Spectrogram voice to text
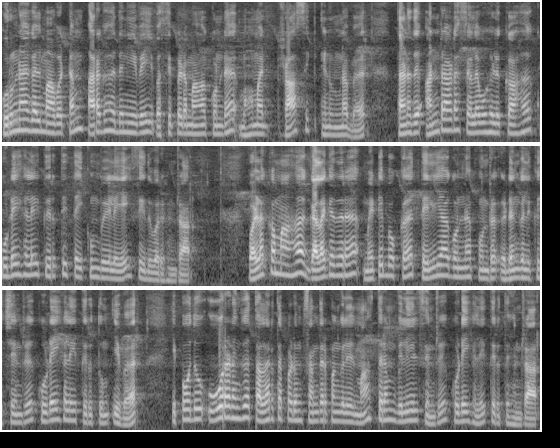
குருநாகல் மாவட்டம் பரகதனியவை வசிப்பிடமாக கொண்ட முகமது ராசிக் எனும் நபர் தனது அன்றாட செலவுகளுக்காக குடைகளை திருத்தி தைக்கும் வேலையை செய்து வருகின்றார். வழக்கமாக கலகதர மெட்டிபொக்க தெலியாகொன்ன போன்ற இடங்களுக்கு சென்று குடைகளை திருத்தும் இவர் இப்போது ஊரடங்கு தளர்த்தப்படும் சந்தர்ப்பங்களில் மாத்திரம் வெளியில் சென்று குடைகளை திருத்துகின்றார்.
